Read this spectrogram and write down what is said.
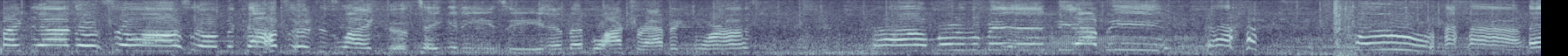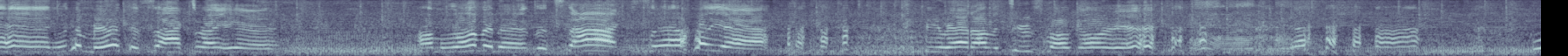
my god, that was so awesome. The cops are just like, just take it easy and then block traffic for us. Oh, murder the man, DIP! Boom! and look at America socks right here. I'm loving it. The socks. Oh yeah. B-Rad on the two smoke over here.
